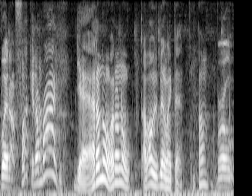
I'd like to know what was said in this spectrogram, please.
But uh, fuck it, I'm riding, yeah, I don't know. I don't know. I've always been like that. Um, bro.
